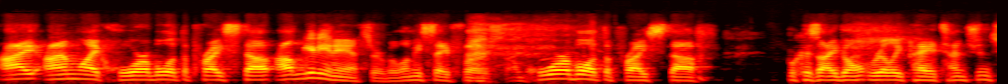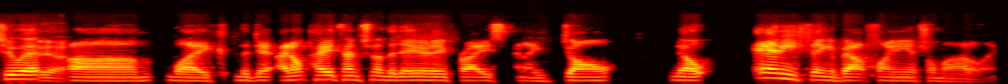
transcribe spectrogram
I I'm like horrible at the price stuff. I'll give you an answer, but let me say first, I'm horrible at the price stuff because I don't really pay attention to it. Yeah. Um, like the day, I don't pay attention to the day to day price, and I don't know anything about financial modeling.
